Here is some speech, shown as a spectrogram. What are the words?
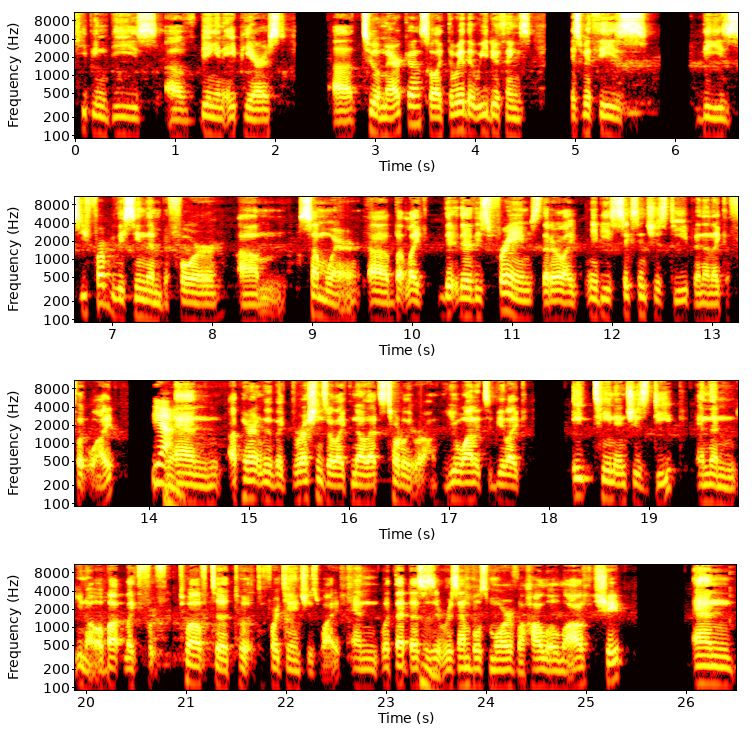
keeping bees, of being an apiarist, uh, to America. So like the way that we do things is with these these. You've probably seen them before um, somewhere, uh, but like they're, they're these frames that are like maybe six inches deep and then like a foot wide. Yeah. And apparently, like the Russians are like, no, that's totally wrong. You want it to be like 18 inches deep and then you know about like 12 to, to, to 14 inches wide. And what that does is it hmm. resembles more of a hollow log shape. And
